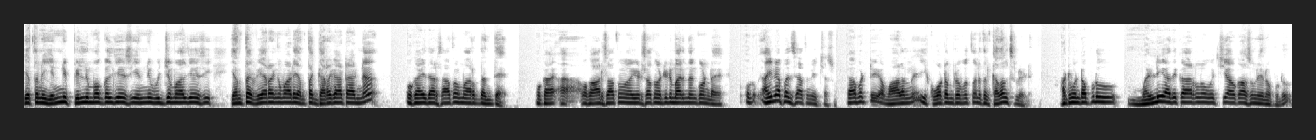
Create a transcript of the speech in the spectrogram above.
ఇతను ఎన్ని పిల్లి మొగ్గలు చేసి ఎన్ని ఉద్యమాలు చేసి ఎంత వీరంగమాడి ఎంత గరగాట ఆడినా ఒక ఐదు ఆరు శాతం మారద్దు అంతే. ఒక ఒక ఆరు శాతం ఏడు శాతం అటు ఇటు మారింది అనుకోండి ఒక అయినా పది శాతం వ్యత్యాసం. కాబట్టి వాళ్ళని ఈ కూటమి ప్రభుత్వాన్ని ఇతను కదల్చలేడు. అటువంటప్పుడు మళ్ళీ అధికారంలో వచ్చే అవకాశం లేనప్పుడు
